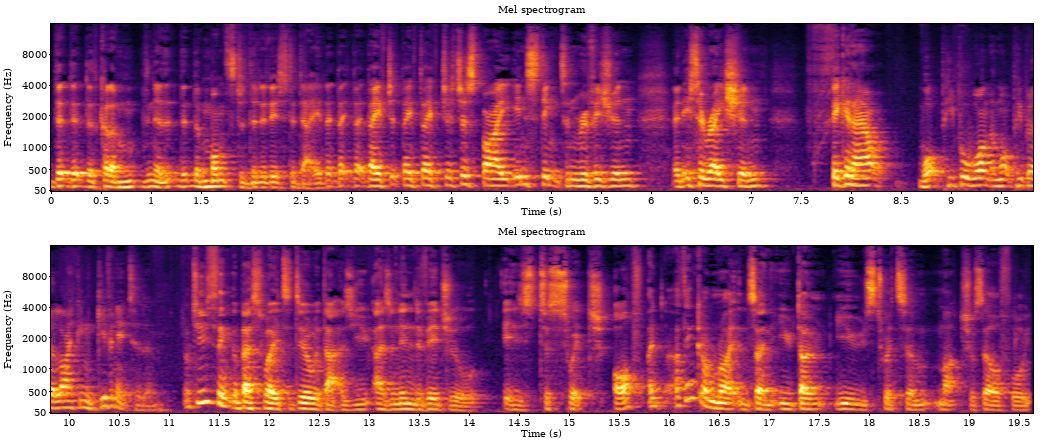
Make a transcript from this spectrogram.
the, the, the, kind of you know the, the, monster that it is today. They, they, they've they've they've just, just by instinct and revision and iteration figured out what people want and what people are like and given it to them. Do you think the best way to deal with that as you as an individual is to switch off? I, I think I'm right in saying that you don't use Twitter much yourself, or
